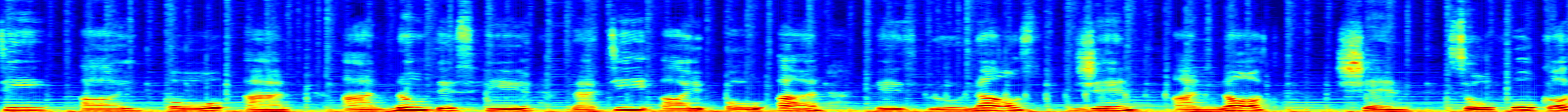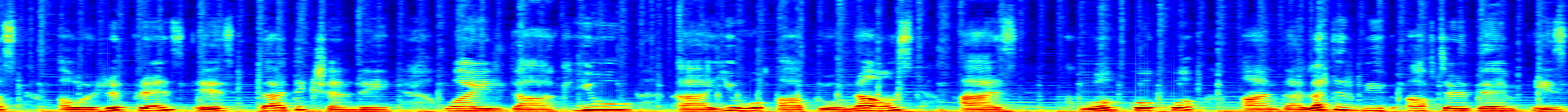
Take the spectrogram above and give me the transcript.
T, I, O, N. And notice here that T, I, O, N is pronounced Jen and not Shen. So focus, our reference is the dictionary, while the Q, uh, U are pronounced as quo, quo, quo, and the letter B after them is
